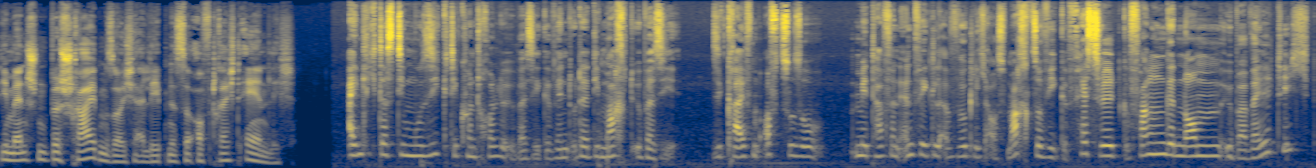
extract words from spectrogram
die Menschen beschreiben solche Erlebnisse oft recht ähnlich. Eigentlich, dass die Musik die Kontrolle über sie gewinnt oder die Macht über sie. Sie greifen oft zu so Metaphern entwickle wirklich aus Macht, so wie gefesselt, gefangen genommen, überwältigt,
